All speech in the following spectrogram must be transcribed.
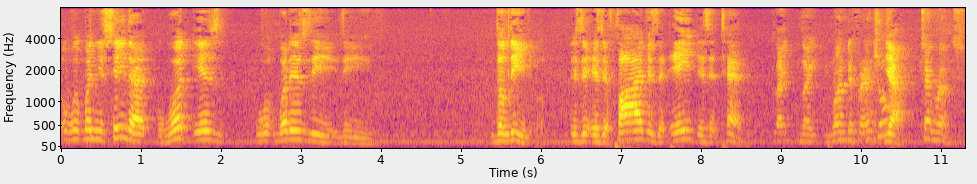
w- when you say that, what is wh- what is the the the lead? Is it is it five? Is it eight? Is it ten? Like like run differential. Yeah. ten runs.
